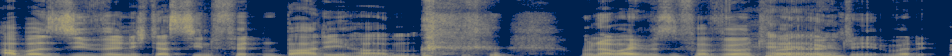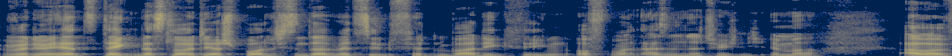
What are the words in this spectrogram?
aber sie will nicht, dass sie einen fitten Body haben. und da war ich ein bisschen verwirrt, Hä? weil irgendwie würde würd ich jetzt denken, dass Leute ja sportlich sind, damit sie einen fitten Body kriegen. Oftmals, also natürlich nicht immer. Aber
